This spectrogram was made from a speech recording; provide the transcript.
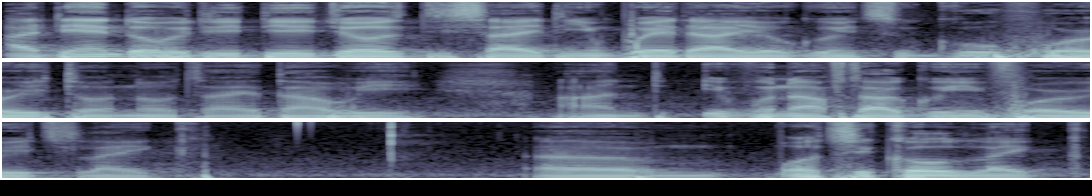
at the end of the day just deciding whether you're going to go for it or not either way and even after going for it like um what's it called like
